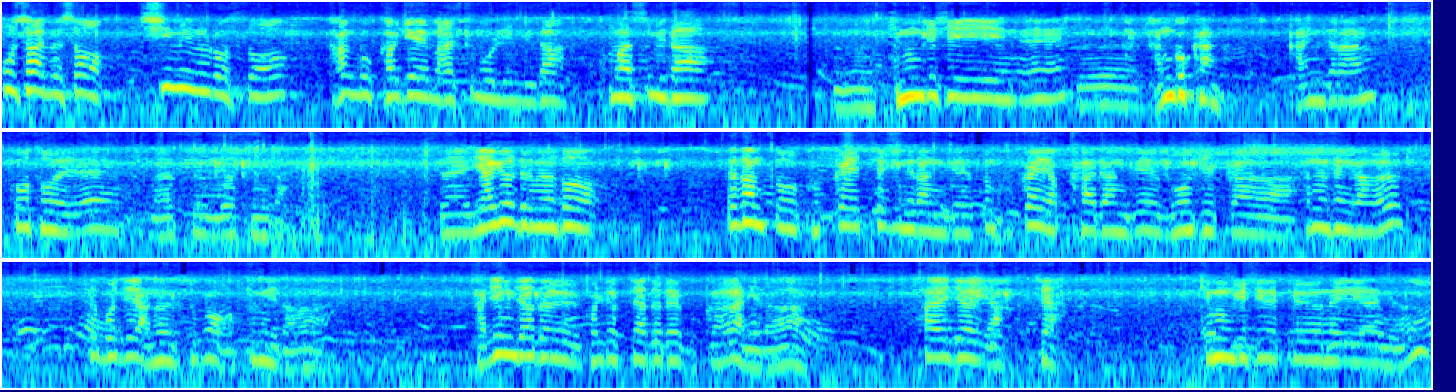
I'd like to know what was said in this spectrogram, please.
호소하면서 시민으로서 간곡하게 말씀 올립니다. 고맙습니다. 그 김은규 시인의 그 간곡한 간절한 호소의 말씀이었습니다. 네, 이야기를 들으면서 새삼 또 국가의 책임이란 게, 또 국가의 역할이란 게 무엇일까 하는 생각을 해보지 않을 수가 없습니다. 가진 자들, 권력자들의 국가가 아니라 사회적 약자, 김은규 씨의 표현에 의하면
